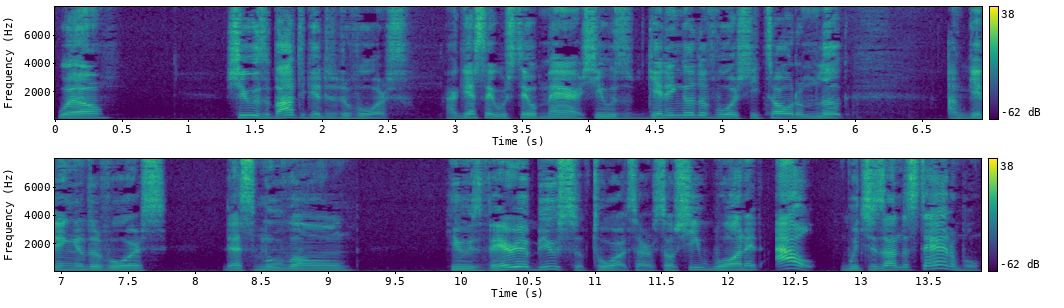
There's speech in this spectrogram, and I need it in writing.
well, she was about to get a divorce. I guess they were still married. She was getting a divorce. She told him, Look, I'm getting a divorce. Let's move on. He was very abusive towards her. So she wanted out, which is understandable.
